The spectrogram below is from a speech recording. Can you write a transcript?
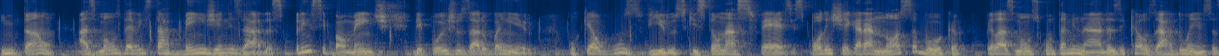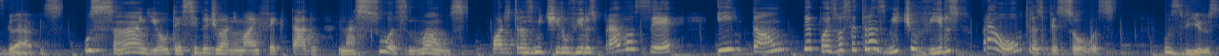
Então, as mãos devem estar bem higienizadas, principalmente depois de usar o banheiro, porque alguns vírus que estão nas fezes podem chegar à nossa boca pelas mãos contaminadas e causar doenças graves. O sangue ou tecido de um animal infectado nas suas mãos pode transmitir o vírus para você e então depois você transmite o vírus para outras pessoas. Os vírus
